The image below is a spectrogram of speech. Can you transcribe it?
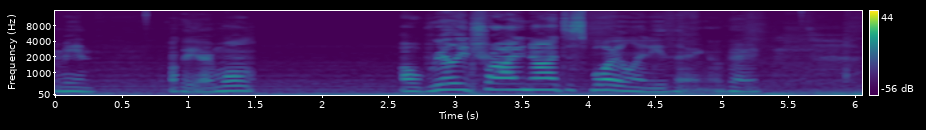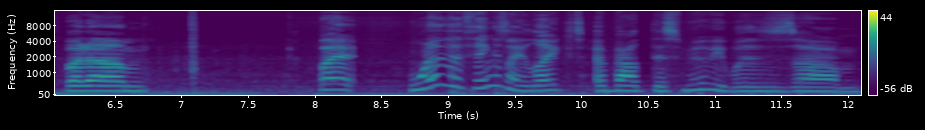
I mean, okay, I won't, I'll really try not to spoil anything, okay? But, um, but one of the things I liked about this movie was um,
